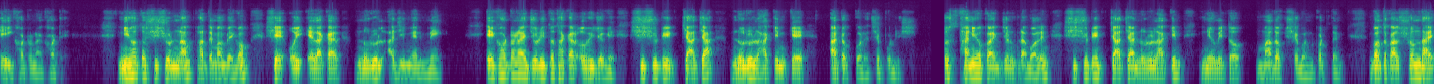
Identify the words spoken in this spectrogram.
এই ঘটনা ঘটে। নিহত শিশুর নাম ফাতেমা বেগম, সে ওই এলাকার নুরুল আজিমের মেয়ে। এ ঘটনায় জড়িত থাকার অভিযোগে শিশুটির চাচা নুরুল হাকিমকে আটক করেছে পুলিশ। স্থানীয় কয়েকজনরা বলেন, শিশুটির চাচা নুরুল হাকিম নিয়মিত মাদক সেবন করতেন। গতকাল সন্ধ্যায়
